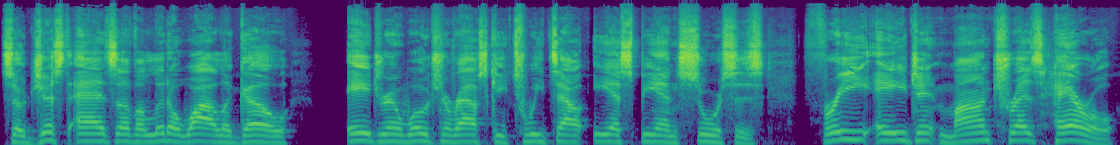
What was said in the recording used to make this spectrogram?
So, just as of a little while ago, Adrian Wojnarowski tweets out ESPN sources free agent Montrezl Harrell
